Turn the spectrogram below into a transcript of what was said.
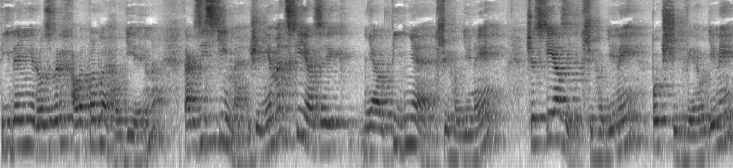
týdenní rozvrh, ale podle hodin, tak zjistíme, že německý jazyk měl týdně tři hodiny, Český jazyk 3 hodiny, počty 2 hodiny,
